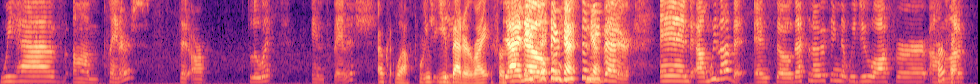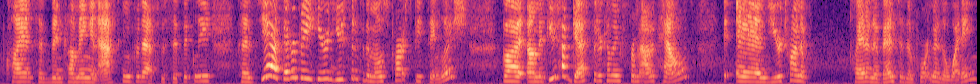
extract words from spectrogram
we have um, planners that are fluent in Spanish. Okay. Well, you, you better right for yeah, I know for Houston, yeah. be better. And um, we love it. And so that's another thing that we do offer. Um, a lot of clients have been coming and asking for that specifically because yes everybody here in houston for the most part speaks english. But um, if you have guests that are coming from out of town and you're trying to plan an event as important as a wedding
